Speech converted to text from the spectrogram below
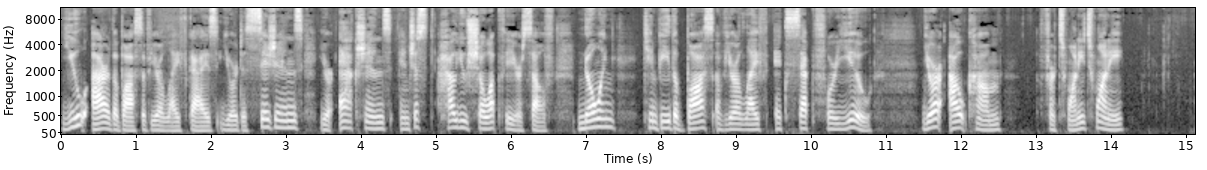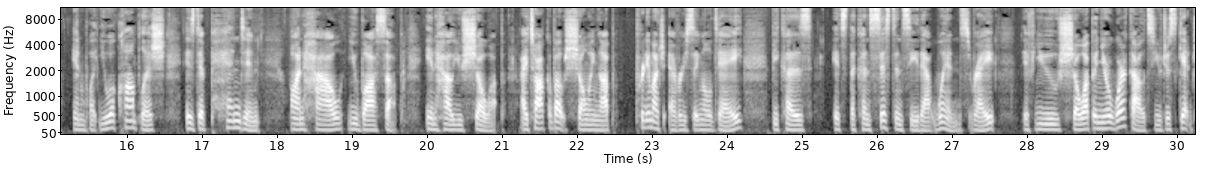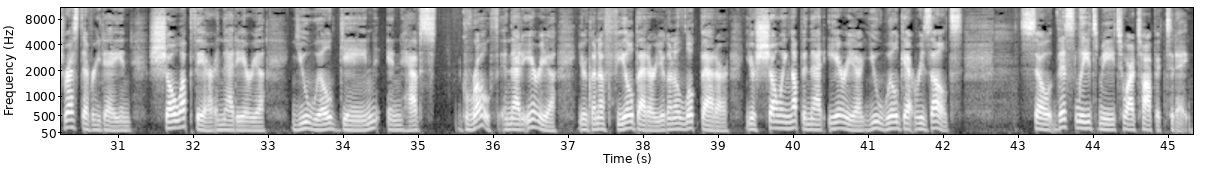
You are the boss of your life, guys. Your decisions, your actions, and just how you show up for yourself. Knowing can be the boss of your life except for you. Your outcome for 2020 and what you accomplish is dependent on how you boss up and how you show up. I talk about showing up pretty much every single day because it's the consistency that wins, right? If you show up in your workouts, you just get dressed every day and show up there in that area, you will gain and have growth in that area. You're going to feel better. You're going to look better. You're showing up in that area. You will get results. So, this leads me to our topic today.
